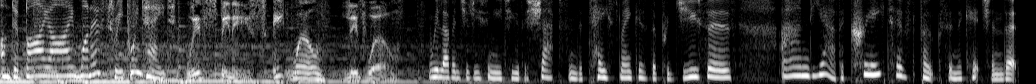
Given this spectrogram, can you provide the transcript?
on Dubai Eye 103.8. With Spinneys. Eat well, live well. We love introducing you to the chefs and the tastemakers, the producers, and yeah, the creative folks in the kitchen that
